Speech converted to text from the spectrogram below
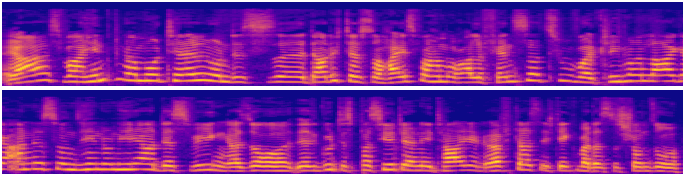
Ja, es war hinten am Hotel und es, äh, dadurch, dass es so heiß war, haben auch alle Fenster zu, weil Klimaanlage an ist und hin und her. Deswegen, also äh, gut, das passiert ja in Italien öfters. Ich denke mal, das ist schon so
